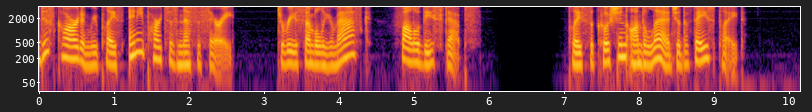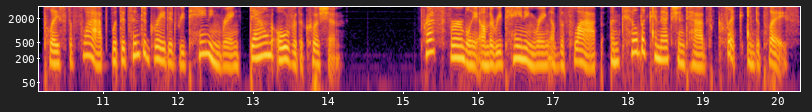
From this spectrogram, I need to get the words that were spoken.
Discard and replace any parts as necessary. To reassemble your mask, follow these steps. Place the cushion on the ledge of the faceplate. Place the flap with its integrated retaining ring down over the cushion. Press firmly on the retaining ring of the flap until the connection tabs click into place.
